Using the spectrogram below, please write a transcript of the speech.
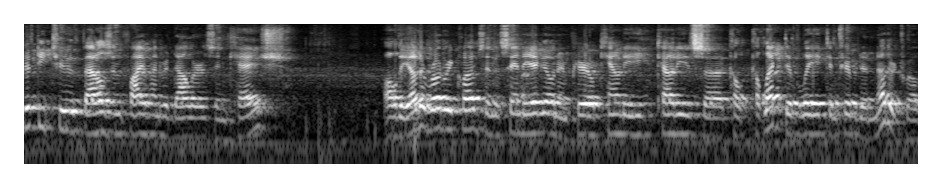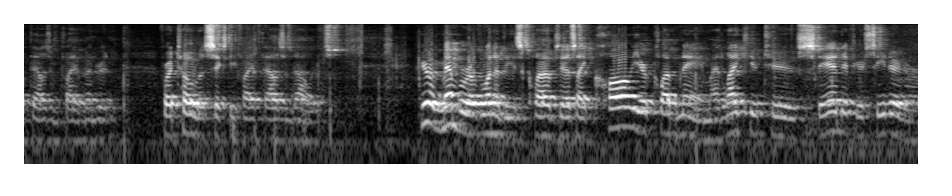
$52,500 in cash. All the other Rotary clubs in the San Diego and Imperial County counties uh, co collectively contributed another 12,500 for a total of $65,000. If you're a member of one of these clubs, as I call your club name, I'd like you to stand if you're seated or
